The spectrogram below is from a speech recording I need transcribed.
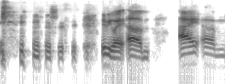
anyway, um, I um,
